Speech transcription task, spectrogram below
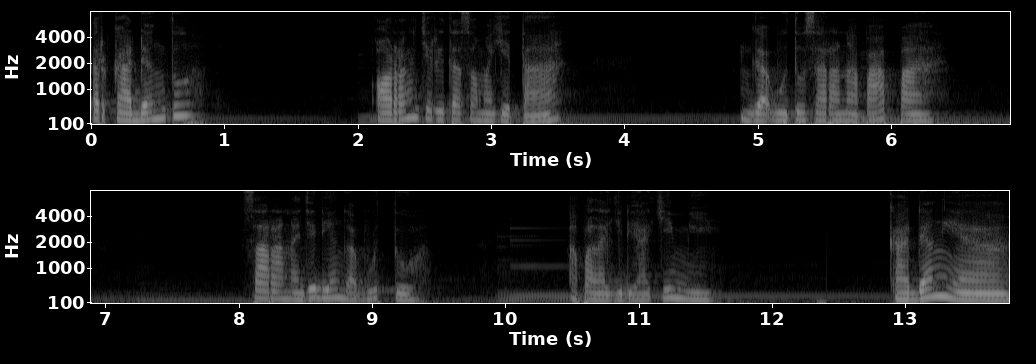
Terkadang tuh orang cerita sama kita nggak butuh saran apa-apa. Saran aja dia nggak butuh, apalagi dihakimi. Kadang ya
